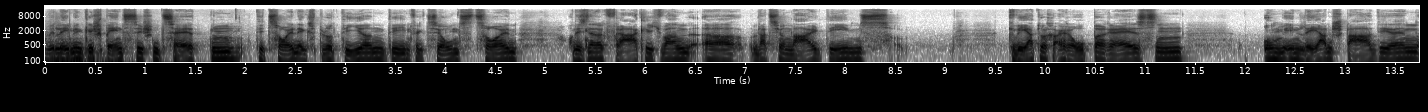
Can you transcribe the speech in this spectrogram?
Wir leben in gespenstischen Zeiten. Die Zahlen explodieren, die Infektionszahlen. Und es ist einfach fraglich, wann äh, Nationalteams quer durch Europa reisen, um in leeren Stadien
